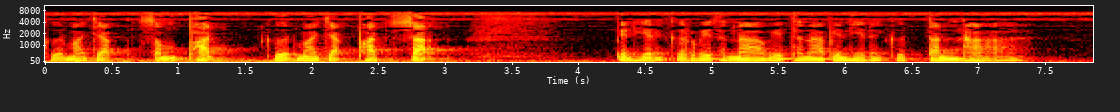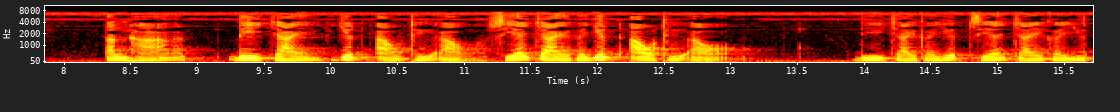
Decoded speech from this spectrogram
เกิดมาจากสัมผัส เกิดมาจากผัสสะเป็นเหตุให้เกิดเวทนา เวทนาเป็นเหตุให้เกิดตัณหา ตัณหาก็ดีใจยึดเอาถือเอา เสียใจก็ยึดเอาถือเอา ดีใจก็ยึดเสียใจก็ยึด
